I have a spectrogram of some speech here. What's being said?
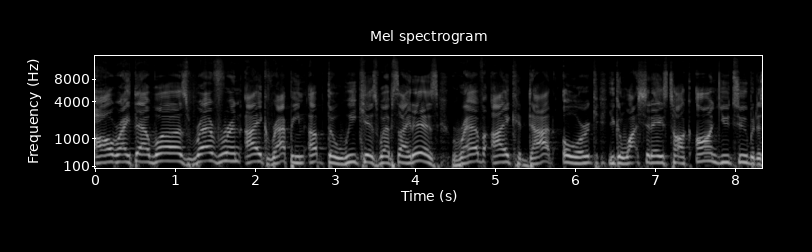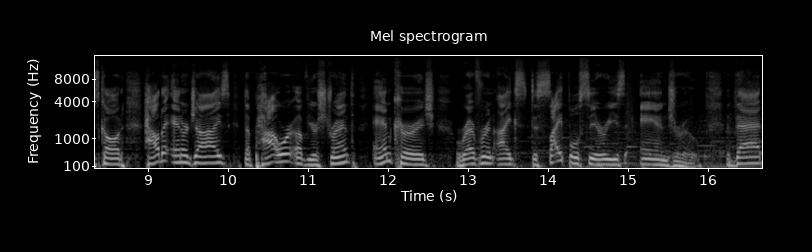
All right, that was Reverend Ike wrapping up the week. His website is revike.org. You can watch today's talk on YouTube. It is called How to Energize the Power of Your Strength and Courage, Reverend Ike's Disciple Series, Andrew. That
